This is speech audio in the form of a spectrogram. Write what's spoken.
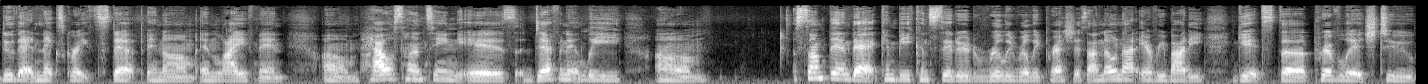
do that next great step in um in life and um house hunting is definitely um something that can be considered really really precious. I know not everybody gets the privilege to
